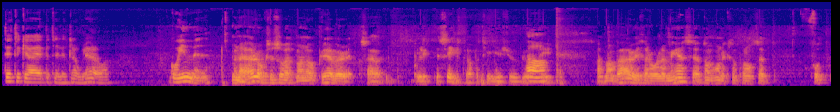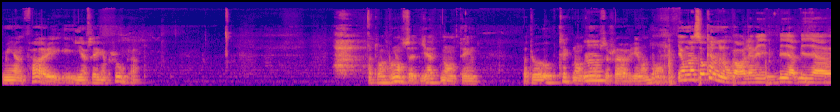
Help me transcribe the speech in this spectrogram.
Det tycker jag är betydligt roligare att gå in i. Men det är också så att man upplever så här, på lite sikt, på 10-20 Ja. års tid. Att man bär vissa roller med sig. Att de har liksom på något sätt fått med en färg i, ens egen personlighet. Att har på något sätt gett någonting. Att du har upptäckt någonting Mm. hos dig själv genom dem. Jo men så kan det nog vara. Eller vi- via, via,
